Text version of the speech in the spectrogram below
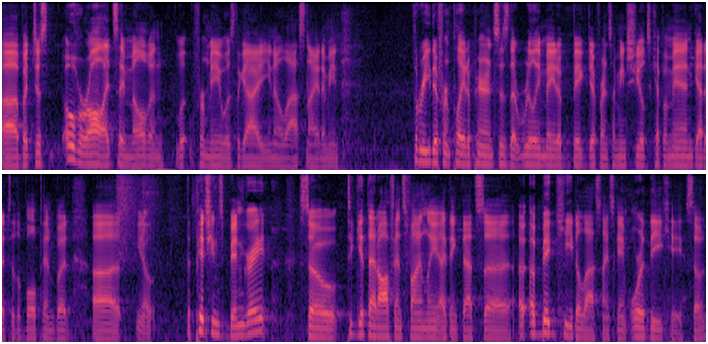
Uh, but just overall, I'd say Melvin for me was the guy. You know, last night. I mean, three different plate appearances that really made a big difference. I mean, Shields kept him in, got it to the bullpen, but uh, you know, the pitching's been great. So to get that offense finally, I think that's uh, a, a big key to last night's game, or the key. So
